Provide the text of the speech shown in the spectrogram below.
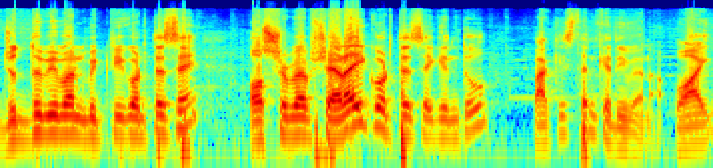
যুদ্ধ বিমান বিক্রি করতেছে, অস্ত্র ব্যবসা এরাই করতেছে, কিন্তু পাকিস্তানকে দিবে না। ওয়াই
